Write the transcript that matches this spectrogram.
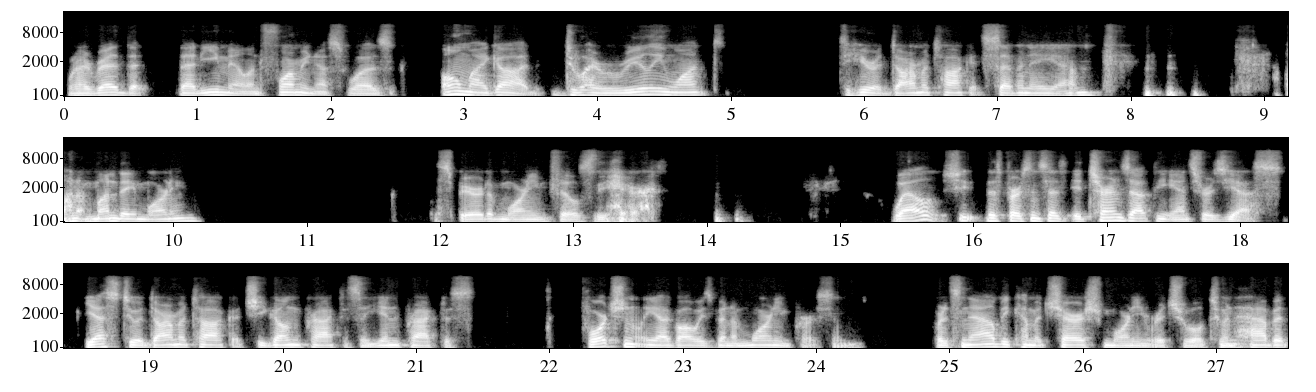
when I read that, that email informing us was, oh my God, do I really want to hear a Dharma talk at 7 a.m. on a Monday morning? The spirit of morning fills the air. well, she, this person says, it turns out the answer is yes. Yes to a Dharma talk, a Qigong practice, a Yin practice, Fortunately, I've always been a morning person, but it's now become a cherished morning ritual to inhabit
